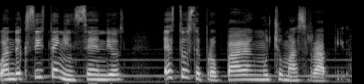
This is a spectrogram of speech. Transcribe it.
cuando existen incendios, estos se propagan mucho más rápido.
